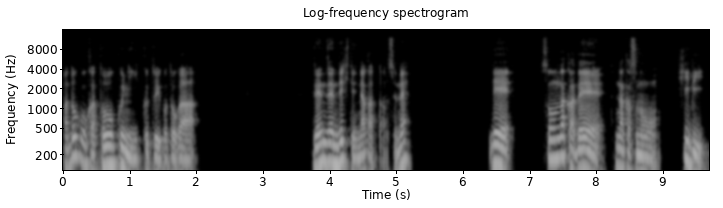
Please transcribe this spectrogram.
まあ、どこか遠くに行くということが全然できていなかったんですよね。で、その中で、なんかその日々、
